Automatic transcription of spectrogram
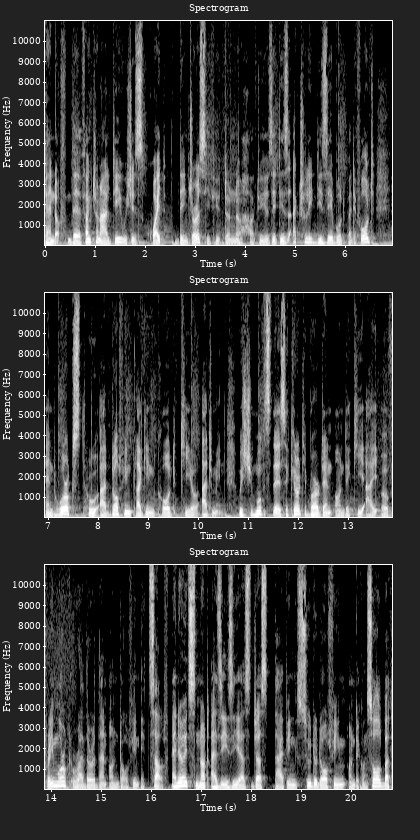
Kind of. The functionality, which is quite dangerous if you don't know how to use it is actually disabled by default and works through a Dolphin plugin called KIO Admin, which moves the security burden on the KIO framework rather than on Dolphin itself. I know it's not as easy as just typing sudo dolphin on the console, but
